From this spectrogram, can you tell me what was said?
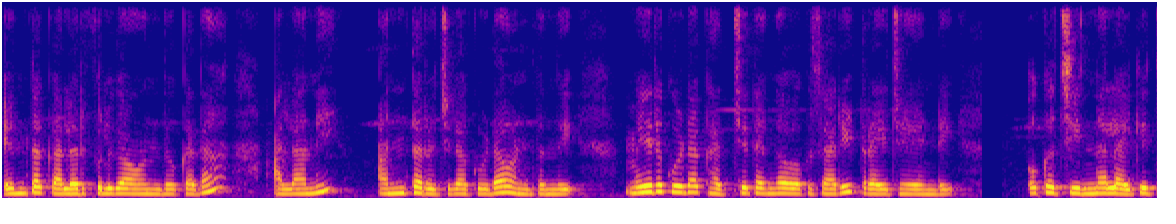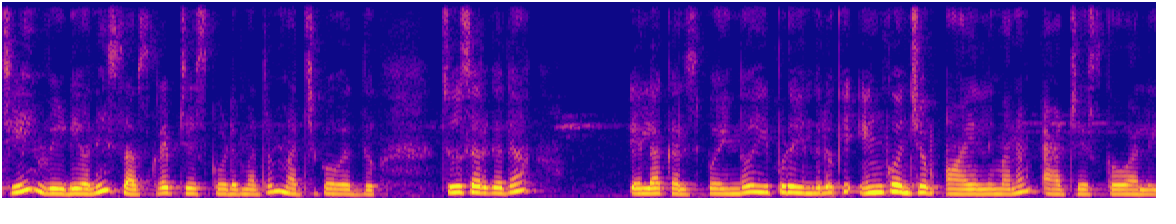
ఎంత కలర్ఫుల్గా ఉందో కదా అలానే అంత రుచిగా కూడా ఉంటుంది. మీరు కూడా ఖచ్చితంగా ఒకసారి ట్రై చేయండి. ఒక చిన్న లైక్ ఇచ్చి వీడియోని సబ్స్క్రైబ్ చేసుకోవడం మాత్రం మర్చిపోవద్దు. చూసారు కదా ఎలా కలిసిపోయిందో? ఇప్పుడు ఇందులోకి ఇంకొంచెం ఆయిల్ని మనం యాడ్ చేసుకోవాలి.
